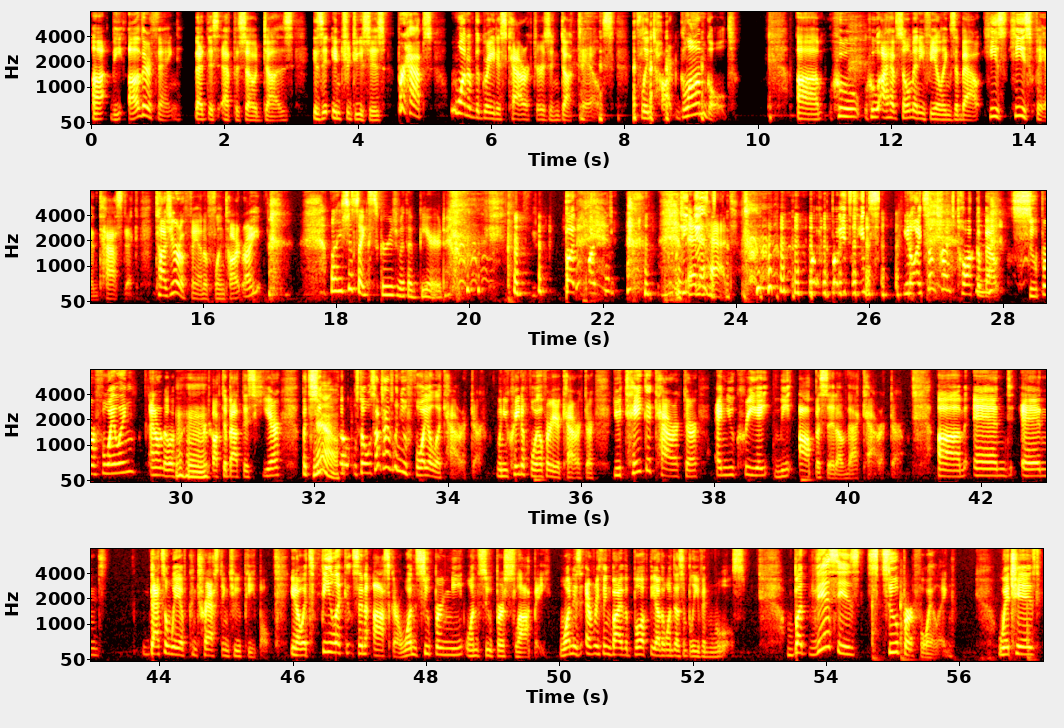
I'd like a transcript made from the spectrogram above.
Uh, the other thing that this episode does is it introduces perhaps one of the greatest characters in DuckTales, Flint Flintheart Glomgold. um, who who I have so many feelings about. He's he's fantastic. Taj, you're a fan of Flint Flintheart, right? well, he's just like Scrooge with a beard. but but he and is, a hat. but, but, it's it's you know I sometimes talk about super foiling. I don't know if mm-hmm. we talked about this here, but so, no. so, so sometimes when you foil a character, when you create a foil for your character, you take a character and you create the opposite of that character, um, and and that's a way of contrasting two people. You know, it's Felix and Oscar. One super neat, one super sloppy. One is everything by the book, the other one doesn't believe in rules. But this is super foiling, which is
